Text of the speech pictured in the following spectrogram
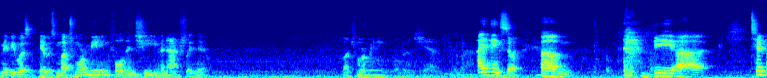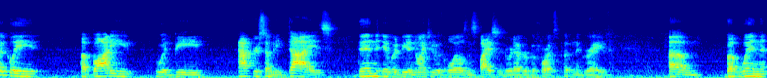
maybe was it was much more meaningful than she even actually knew. Much more meaningful. I think so. Um, the uh, typically a body would be after somebody dies, then it would be anointed with oils and spices or whatever before it's put in the grave. Um, but when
